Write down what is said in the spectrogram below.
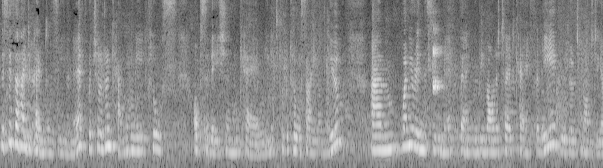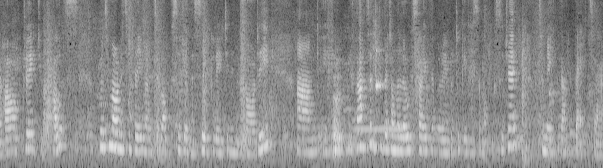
This is a high dependency unit where children come who need close observation and care. We need to keep a close eye on you. Um, when you're in this unit then you'll be monitored carefully. We're going to monitor your heart rate, your pulse. We're going to monitor the amount of oxygen that's circulating in the body and if, you, if that's a little bit on the low side then we're able to give you some oxygen to make that better.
